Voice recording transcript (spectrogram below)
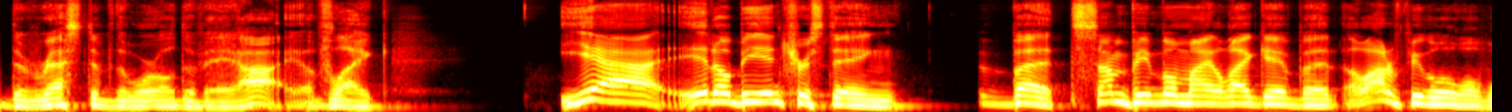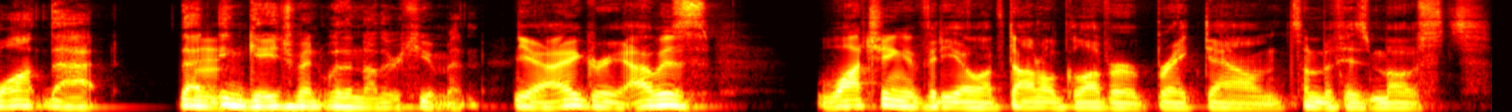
the rest of the world of AI of like yeah, it'll be interesting, but some people might like it, but a lot of people will want that that Hmm. engagement with another human. Yeah, I agree. I was watching a video of Donald Glover break down some of his most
